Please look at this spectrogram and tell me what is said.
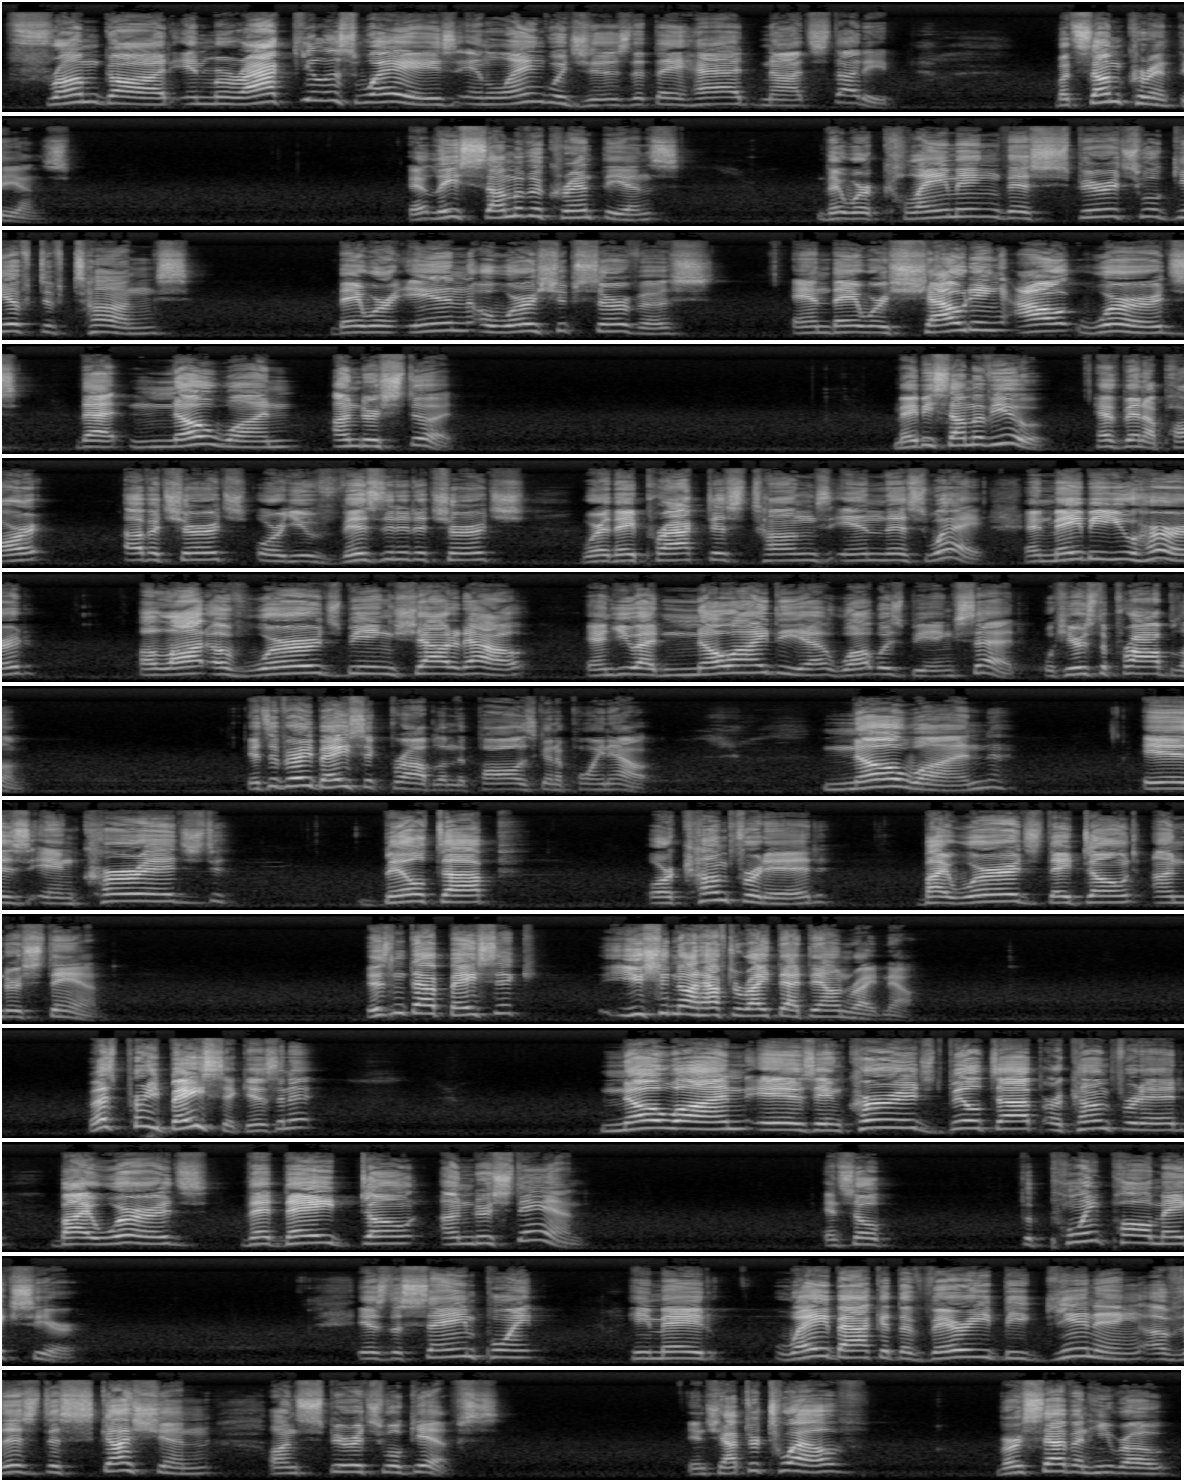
from God in miraculous ways in languages that they had not studied. But some Corinthians, at least some of the Corinthians, that were claiming this spiritual gift of tongues. They were in a worship service and they were shouting out words that no one understood. Maybe some of you have been a part of a church or you've visited a church where they practice tongues in this way. And maybe you heard a lot of words being shouted out and you had no idea what was being said. Well, here's the problem it's a very basic problem that Paul is going to point out. No one is encouraged, built up, or comforted by words they don't understand. Isn't that basic? You should not have to write that down right now. That's pretty basic, isn't it? No one is encouraged, built up, or comforted by words that they don't understand. And so the point Paul makes here is the same point he made way back at the very beginning of this discussion on spiritual gifts. In chapter 12, verse 7, he wrote,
